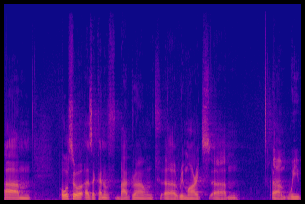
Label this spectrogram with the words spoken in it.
Um, also, as a kind of background uh, remarks, um, um we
